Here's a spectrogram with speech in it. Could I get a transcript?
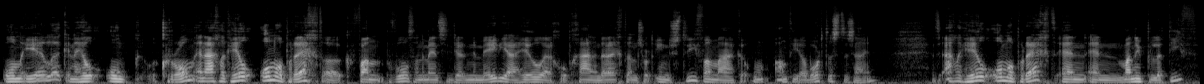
oneerlijk en heel onkrom en eigenlijk heel onoprecht ook. Van bijvoorbeeld van de mensen die daar in de media heel erg op gaan en daar echt een soort industrie van maken om anti-abortus te zijn. Het is eigenlijk heel onoprecht en, en manipulatief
